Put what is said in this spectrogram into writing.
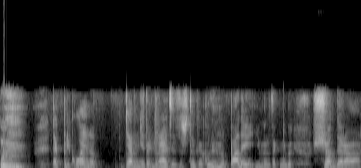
Так прикольно. Я, мені так подобається ця штука, коли воно падає, і воно так ніби що дорог.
